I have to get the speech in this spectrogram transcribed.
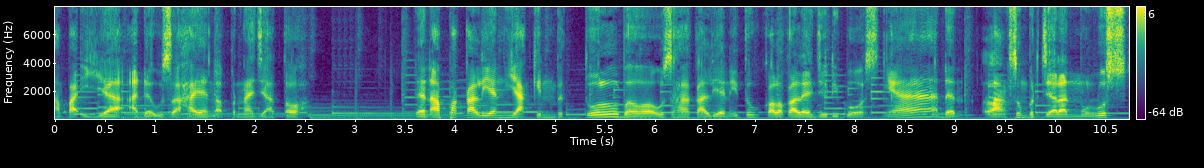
apa iya ada usaha yang nggak pernah jatuh dan apa kalian yakin betul bahwa usaha kalian itu kalau kalian jadi bosnya dan langsung berjalan mulus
